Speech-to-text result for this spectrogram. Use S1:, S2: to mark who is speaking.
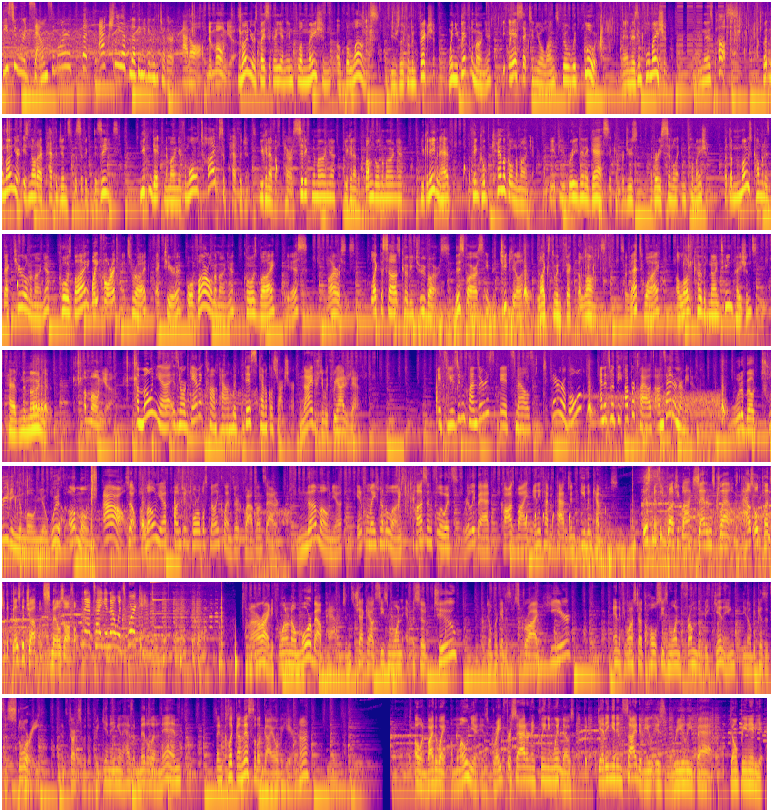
S1: These two words sound similar, but actually have nothing to do with each other at all.
S2: Pneumonia.
S3: Pneumonia is basically an inflammation of the lungs, usually from infection. When you get pneumonia, the air sacs in your lungs fill with fluid, and there's inflammation, and there's pus. But pneumonia is not a pathogen specific disease. You can get pneumonia from all types of pathogens. You can have a parasitic pneumonia, you can have a fungal pneumonia, you can even have a thing called chemical pneumonia, if you breathe in a gas, it can produce a very similar inflammation. But the most common is bacterial pneumonia, caused by.
S4: Wait for it.
S3: That's right, bacteria, or viral pneumonia, caused by, yes, viruses. Like the SARS CoV 2 virus. This virus, in particular, likes to infect the lungs. So that's why a lot of COVID 19 patients have pneumonia.
S2: Ammonia.
S1: Ammonia is an organic compound with this chemical structure.
S5: Nitrogen with three hydrogen atoms.
S1: It's used in cleansers, it smells terrible, and it's what the upper clouds on Saturn are made of.
S6: What about treating pneumonia with ammonia?
S5: Ow! So, ammonia, pungent, horrible smelling cleanser, clouds on Saturn. Pneumonia, inflammation of the lungs, pus and fluids, really bad, caused by any type of pathogen, even chemicals.
S4: This message brought to you by Saturn's Clouds, the household cleanser that does the job but smells awful.
S7: That's how you know it's working.
S5: All right, if you want to know more about pathogens, check out season one, episode two. Don't forget to subscribe here. And if you want to start the whole season one from the beginning, you know, because it's a story and starts with a beginning and has a middle and an end, then click on this little guy over here, huh? Oh, and by the way, ammonia is great for Saturn and cleaning windows, but getting it inside of you is really bad. Don't be an idiot.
